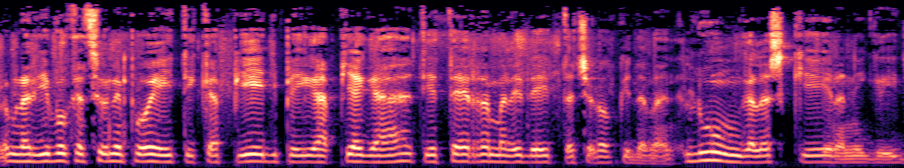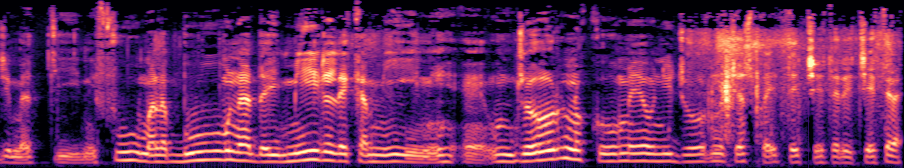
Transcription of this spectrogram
una rievocazione poetica, piedi piegati e terra maledetta ce l'ho qui davanti, lunga la schiena nei grigi mattini, fuma la buna dai mille cammini, eh, un giorno come ogni giorno ci aspetta, eccetera, eccetera.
